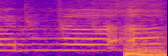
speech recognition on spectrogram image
pernah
